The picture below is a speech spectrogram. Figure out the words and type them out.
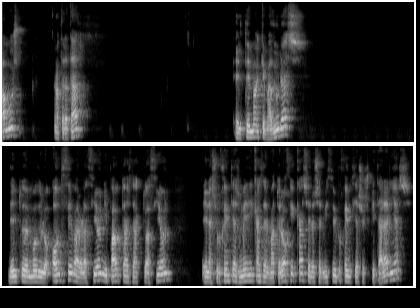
Vamos a tratar el tema quemaduras dentro del módulo 11, valoración y pautas de actuación en las urgencias médicas dermatológicas en los servicios de urgencias hospitalarias,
